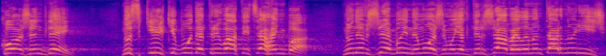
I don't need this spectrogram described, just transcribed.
Кожен день. Ну скільки буде тривати ця ганьба? Ну невже ми не можемо, як держава, елементарну річ,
